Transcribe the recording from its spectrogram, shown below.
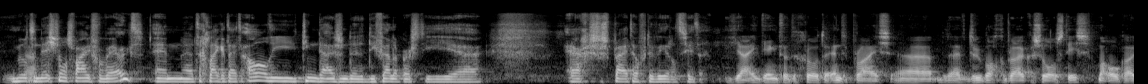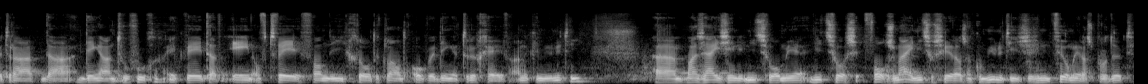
multinationals waar je voor werkt en tegelijkertijd al die tienduizenden developers die ergens verspreid over de wereld zitten? Ja, ik denk dat de grote enterprise uh, bedrijven Drupal gebruiken zoals het is, maar ook uiteraard daar dingen aan toevoegen. Ik weet dat één of twee van die grote klanten ook weer dingen teruggeven aan de community. Uh, maar zij zien het niet zo meer, niet zo, volgens mij niet zozeer als een community, ze zien het veel meer als product.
